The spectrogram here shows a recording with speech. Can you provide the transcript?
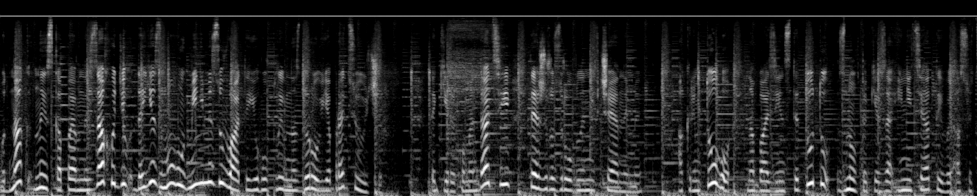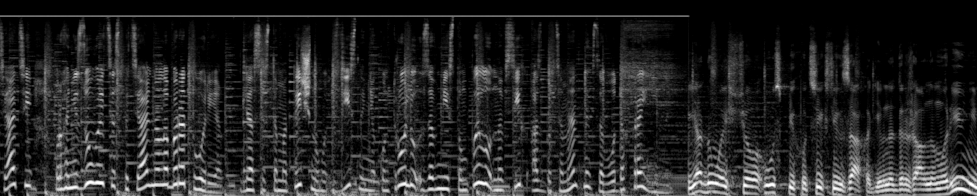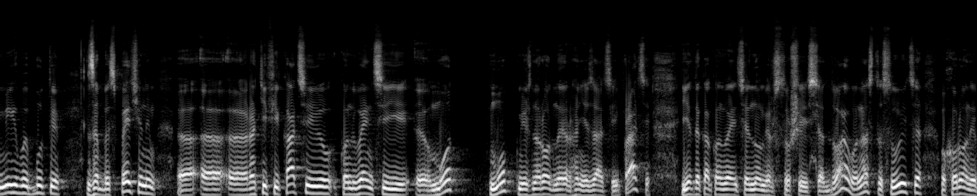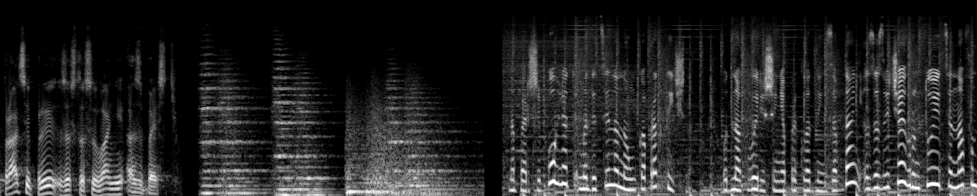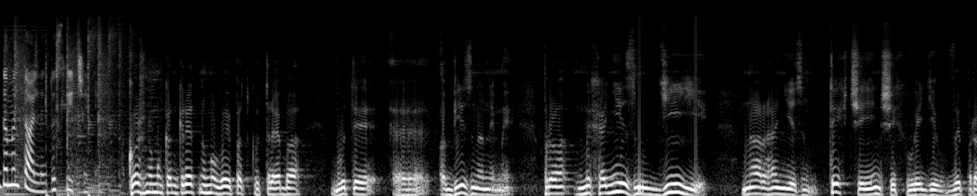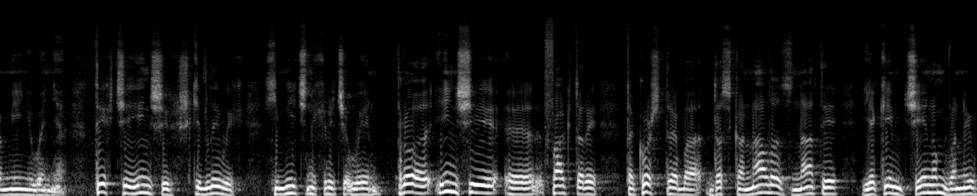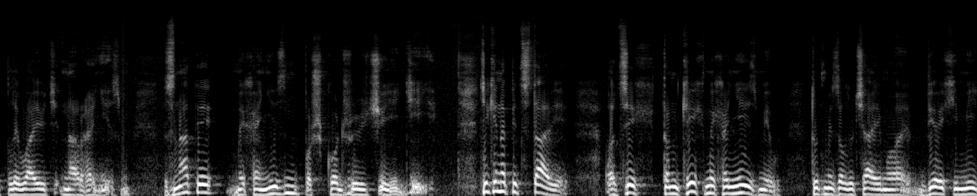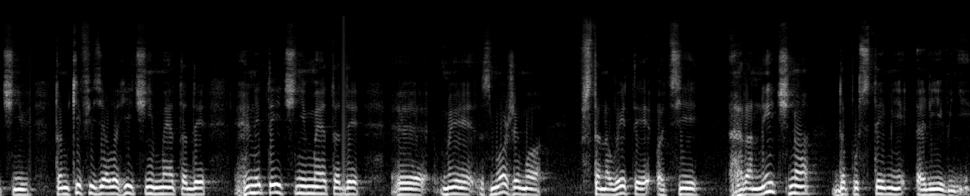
Однак низка певних заходів дає змогу мінімізувати його вплив на здоров'я працюючих. Такі рекомендації теж розроблені вченими. А крім того, на базі інституту, знов-таки за ініціативи асоціації, організовується спеціальна лабораторія для систематичного здійснення контролю за вмістом пилу на всіх азбоцементних заводах країни. Я думаю, що успіх у цих всіх заходів на державному рівні міг би бути забезпеченим е, е, е, ратифікацією конвенції МОД. МОП Міжнародної організації праці є така конвенція номер 162, Вона стосується охорони праці при застосуванні азбестів. На перший погляд, медицина наука практична. Однак вирішення прикладних завдань зазвичай ґрунтується на фундаментальних дослідженнях. В кожному конкретному випадку треба бути е, обізнаними про механізм дії на організм тих чи інших видів випромінювання, тих чи інших шкідливих хімічних речовин. Про інші е, фактори також треба досконало знати, яким чином вони впливають на організм, знати механізм пошкоджуючої дії. Тільки на підставі оцих тонких механізмів, тут ми залучаємо біохімічні, тонкі фізіологічні методи, генетичні методи, е, ми зможемо встановити оці гранично допустимі рівні.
